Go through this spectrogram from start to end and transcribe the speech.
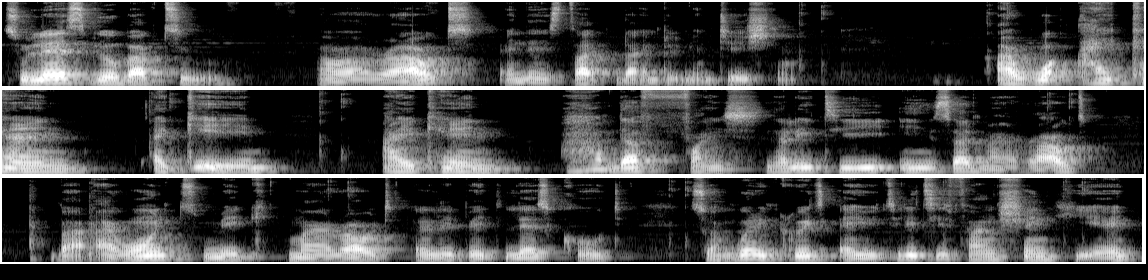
So let's go back to our route and then start the implementation. I, I can, again, I can have that functionality inside my route, but I want to make my route a little bit less code. So I'm going to create a utility function here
